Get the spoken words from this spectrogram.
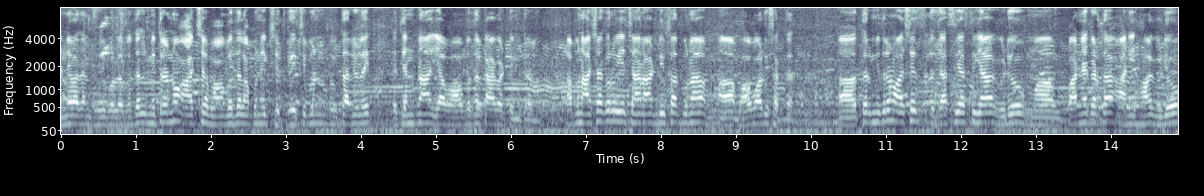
धन्यवाद आमच्याशी बोलल्याबद्दल. मित्रांनो आजच्या भावाबद्दल आपण एक शेतकऱ्याची पण आलेलो आहे. तर त्यांना या भावाबद्दल काय वाटतं मित्रांनो? आपण आशा करू या चार आठ दिवसात पुन्हा अं, भाव वाढू शकतात. तर मित्रांनो असेच जास्तीत जास्त या व्हिडिओ पाहण्याकरता आणि हा व्हिडिओ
